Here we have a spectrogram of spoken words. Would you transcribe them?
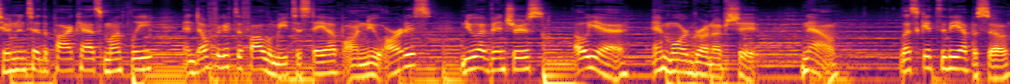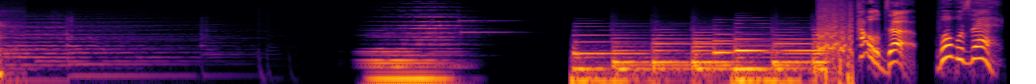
Tune into the podcast monthly and don't forget to follow me to stay up on new artists, new adventures, oh yeah, and more grown up shit. Now, let's get to the episode. Hold up. What was that?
